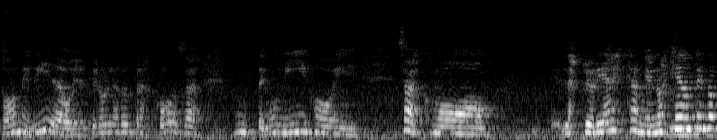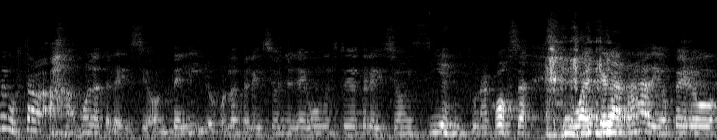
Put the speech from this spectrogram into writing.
toda mi vida? ¿O yo quiero hablar de otras cosas? Mm, tengo un hijo y, ¿sabes? Como las prioridades cambian. No es que antes no me gustaba, amo la televisión, deliro por la televisión. Yo llego a un estudio de televisión y siento una cosa, igual que la radio, pero,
